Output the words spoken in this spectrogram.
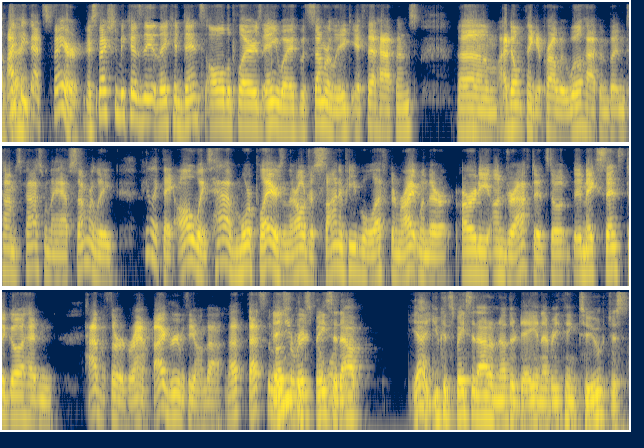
Okay. I think that's fair, especially because they, they condense all the players anyway with summer league. If that happens, um, I don't think it probably will happen. But in times past, when they have summer league, I feel like they always have more players, and they're all just signing people left and right when they're already undrafted. So it makes sense to go ahead and have a third round. I agree with you on that. That that's the Then most you could space one. it out. Yeah, you could space it out another day and everything too. Just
